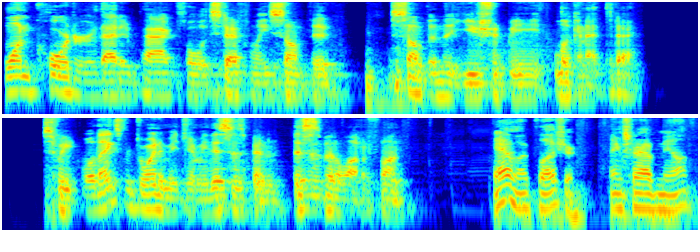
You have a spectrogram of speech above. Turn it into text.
one quarter that impactful, it's definitely something something that you should be looking at today. Sweet. Well, thanks for joining me, Jimmy. This has been this has been a lot of fun. Yeah, my pleasure. Thanks for having me on.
